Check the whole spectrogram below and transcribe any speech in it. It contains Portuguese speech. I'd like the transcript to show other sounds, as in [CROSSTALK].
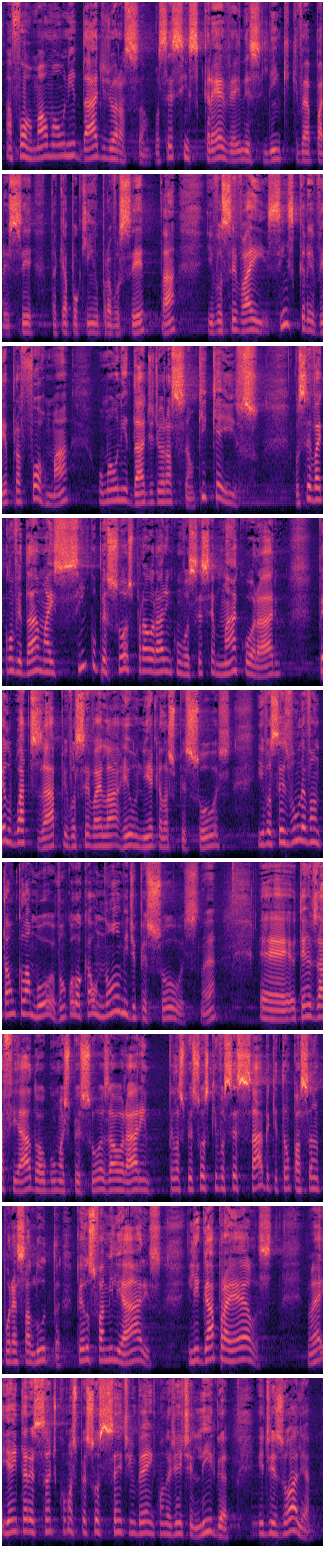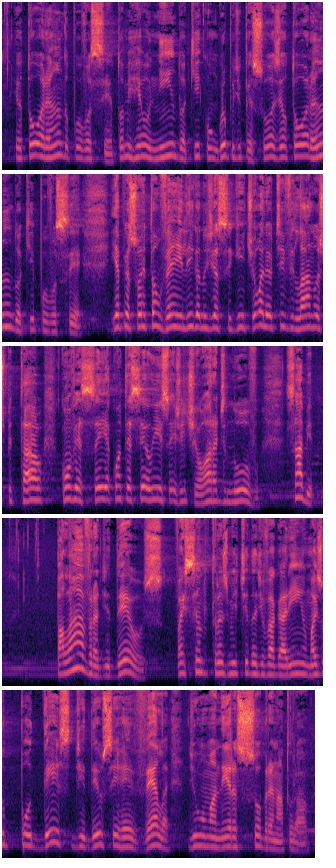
a formar uma unidade de oração. Você se inscreve aí nesse link que vai aparecer daqui a pouquinho para você, tá? E você vai se inscrever para formar uma unidade de oração. O que, que é isso? Você vai convidar mais cinco pessoas para orarem com você. Você marca o horário pelo WhatsApp. Você vai lá reunir aquelas pessoas e vocês vão levantar um clamor, vão colocar o nome de pessoas. Né? É, eu tenho desafiado algumas pessoas a orarem pelas pessoas que você sabe que estão passando por essa luta, pelos familiares, ligar para elas. Não é? E é interessante como as pessoas se sentem bem quando a gente liga e diz: Olha, eu estou orando por você, estou me reunindo aqui com um grupo de pessoas, eu estou orando aqui por você. E a pessoa então vem e liga no dia seguinte: Olha, eu tive lá no hospital, conversei, aconteceu isso, e a gente ora de novo. Sabe, palavra de Deus vai sendo transmitida devagarinho, mas o poder de Deus se revela de uma maneira sobrenatural.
